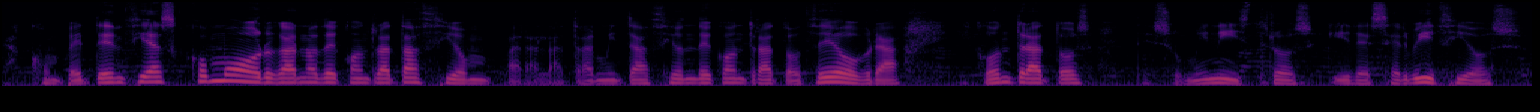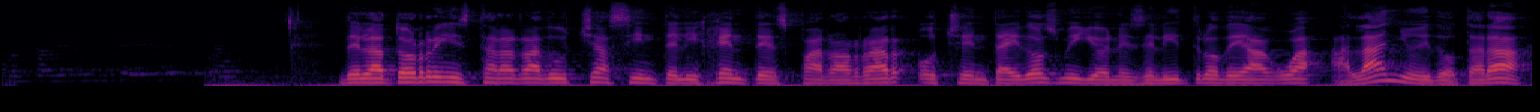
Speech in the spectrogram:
las competencias como órgano de contratación para la tramitación de contratos de obra y contratos de suministros y de servicios. De la Torre instalará duchas inteligentes para ahorrar 82 millones de litros de agua al año y dotará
